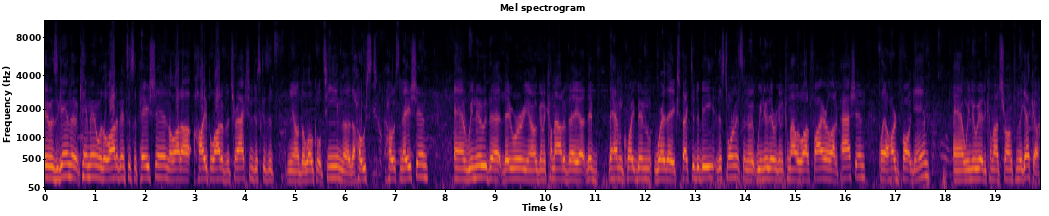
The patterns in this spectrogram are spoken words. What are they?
It was a game that came in with a lot of anticipation, a lot of hype, a lot of attraction, just because it's you know the local team, the, the host host nation, and we knew that they were you know going to come out of a uh, they they haven't quite been where they expected to be this tournament, so we knew they were going to come out with a lot of fire, a lot of passion, play a hard fought game, and we knew we had to come out strong from the get go.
